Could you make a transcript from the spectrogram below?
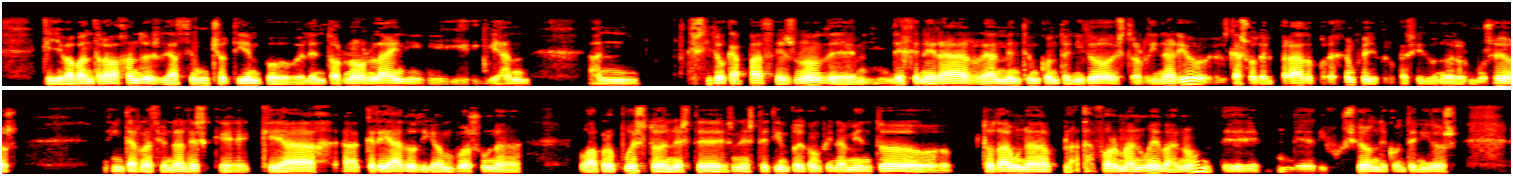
que llevaban trabajando desde hace mucho tiempo el entorno online y, han, sido capaces ¿no? de, generar realmente un contenido extraordinario. El caso del Prado, por ejemplo, yo creo que ha sido uno de los museos internacionales que, que ha, ha creado, digamos, una o ha propuesto en este, en este tiempo de confinamiento toda una plataforma nueva ¿no? de, difusión de contenidos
